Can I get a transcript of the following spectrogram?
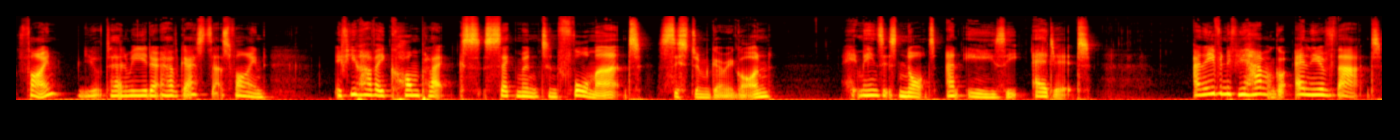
Fine. You're telling me you don't have guests? That's fine. If you have a complex segment and format system going on, it means it's not an easy edit. And even if you haven't got any of that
